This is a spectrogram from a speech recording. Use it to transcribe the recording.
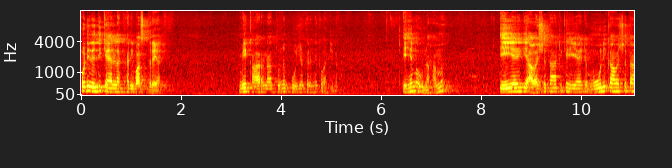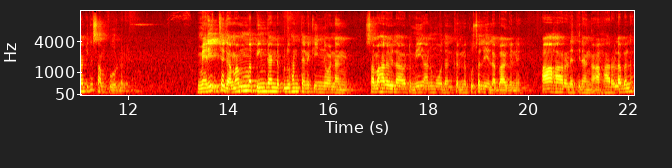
පොඩි රෙදි කෑල්ලක් හරි වස්ත්‍රයක් මේ කාරණා තුන පූජා කරන එක වටිනවා. එහෙම වුණහම ඒ අයගේ අවශ්‍යතා ටික ඒ අයට මූලික අවශ්‍යතා ටික සම්පූර්ණ වෙනවා. මෙරිච්ච ගමම්ම පින් ගන්න පුළුවන් තැනක ඉන්නවනම් සමහර වෙලාවට මේ අනුමෝදන් කරන කුසලයේ ලබාගෙන ආහාර නැතිනම් ආහාර ලැබලා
